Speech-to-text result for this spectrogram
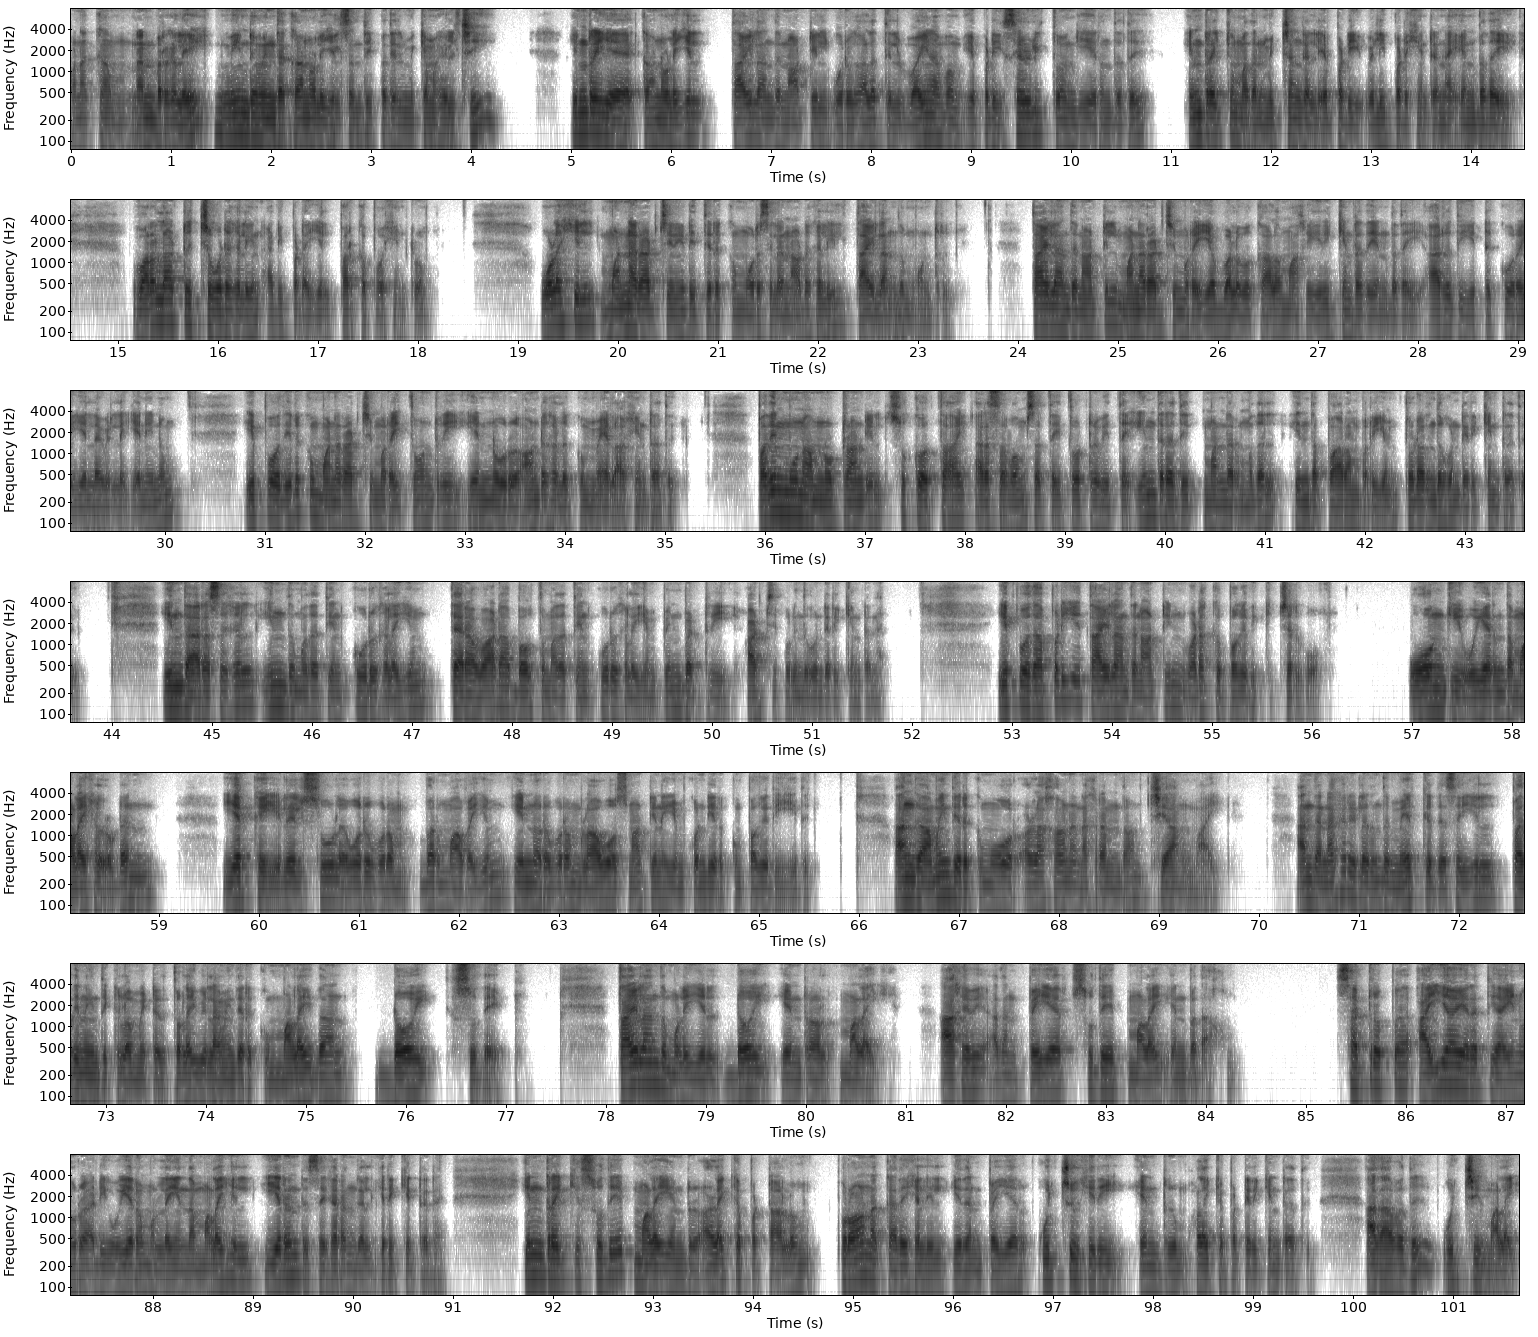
வணக்கம் நண்பர்களே. மீண்டும் இந்த காணொளியில் சந்திப்பதில் மிக்க மகிழ்ச்சி. இன்றைய காணொளியில் தாய்லாந்து நாட்டில் ஒரு காலத்தில் வைணவம் எப்படி செழித்தோங்கி இருந்தது இன்றைக்கும் அதன் மிச்சங்கள் எப்படி வெளிப்படுகின்றன என்பதை வரலாற்று சுவடுகளின் அடிப்படையில் பார்க்கப் போகின்றோம். உலகில் மன்னராட்சி நீடித்திருக்கும் ஒரு சில நாடுகளில் தாய்லாந்தும் ஒன்று. தாய்லாந்து நாட்டில் மன்னராட்சி முறை எவ்வளவு காலமாக இருக்கின்றது என்பதை அறுதியிட்டு கூற இயலவில்லை எனினும் இப்போது இருக்கும் மன்னராட்சி முறை தோன்றி எண்ணூறு ஆண்டுகளுக்கும் மேலாகின்றது. பதிமூணாம் நூற்றாண்டில் சுக்கோத்தாய் அரச வம்சத்தை தோற்றுவித்த இந்திரதித் மன்னர் முதல் இந்த பாரம்பரியம் தொடர்ந்து கொண்டிருக்கின்றது. இந்த அரசுகள் இந்து மதத்தின் கூறுகளையும் தெரவாடா பௌத்த மதத்தின் கூறுகளையும் பின்பற்றி ஆட்சி புரிந்து கொண்டிருக்கின்றன. இப்போது அப்படியே தாய்லாந்து நாட்டின் வடக்கு பகுதிக்கு செல்வோம். ஓங்கி உயர்ந்த மலைகளுடன் இயற்கை எழில் சூழ ஒருபுறம் பர்மாவையும் இன்னொரு புறம் லாவோஸ் நாட்டினையும் கொண்டிருக்கும் பகுதி இது. அங்கு அமைந்திருக்கும் ஓர் அழகான நகரம்தான் சியாங்மாய் அந்த நகரிலிருந்து மேற்கு திசையில் பதினைந்து கிலோமீட்டர் தொலைவில் அமைந்திருக்கும் மலைதான் டோய் சுதேப் தாய்லாந்து மொழியில் டோய் என்றால் மலை. ஆகவே அதன் பெயர் சுதேப் மலை என்பதாகும். சற்றொப்ப ஐயாயிரத்தி ஐநூறு அடி உயரமுள்ள இந்த மலையில் இரண்டு சிகரங்கள் இருக்கின்றன. இன்றைக்கு சுதேப் மலை என்று அழைக்கப்பட்டாலும் புராண கதைகளில் இதன் பெயர் உச்சுகிரி என்றும் அழைக்கப்பட்டிருக்கின்றது. அதாவது உச்சி மலை.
